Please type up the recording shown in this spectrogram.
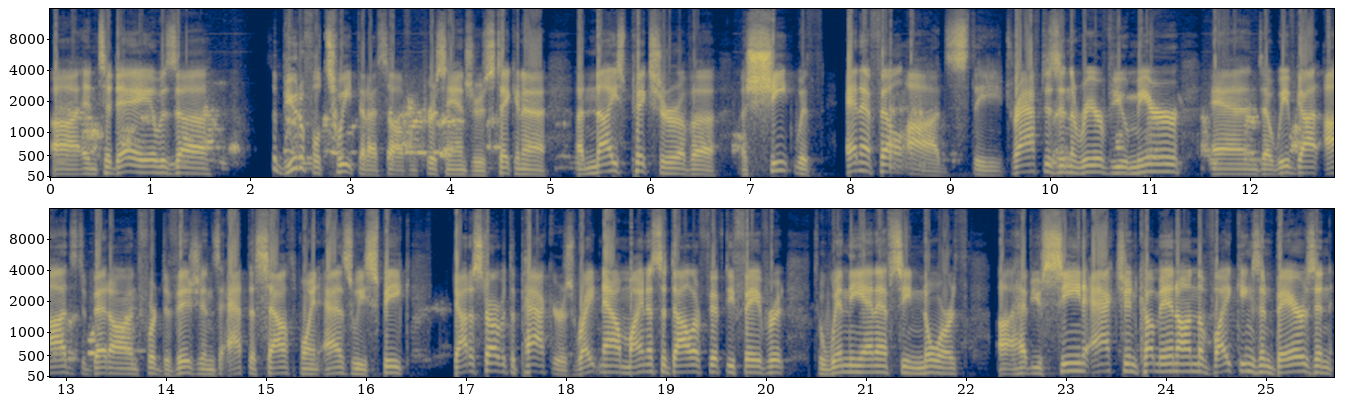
uh, and today it was uh, a beautiful tweet that I saw from Chris Andrews, taking a, a nice picture of a, a sheet with NFL odds. The draft is in the rearview mirror, and uh, we've got odds to bet on for divisions at the South Point as we speak. Got to start with the Packers right now, minus a dollar fifty favorite to win the NFC North. Uh, have you seen action come in on the Vikings and Bears? And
